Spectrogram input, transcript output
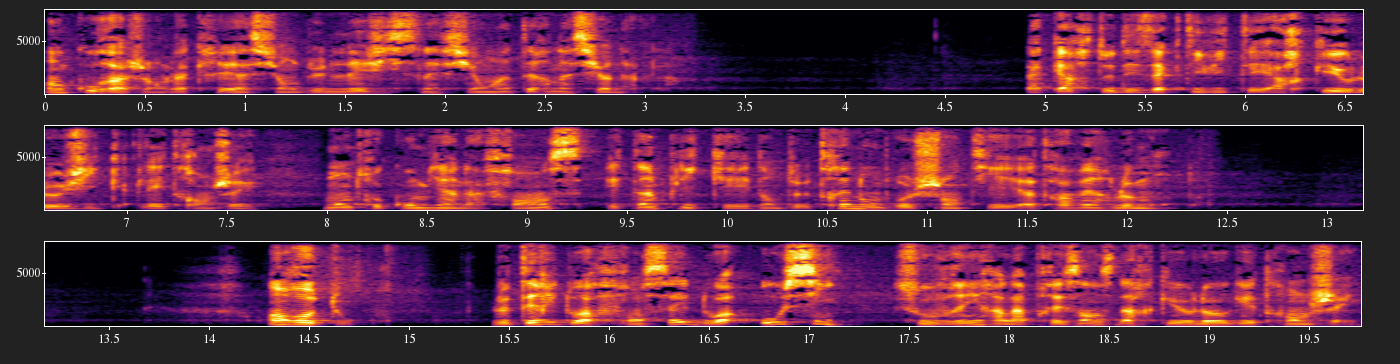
encourageant la création d'une législation internationale. La carte des activités archéologiques à l'étranger montre combien la France est impliquée dans de très nombreux chantiers à travers le monde. En retour, le territoire français doit aussi s'ouvrir à la présence d'archéologues étrangers,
